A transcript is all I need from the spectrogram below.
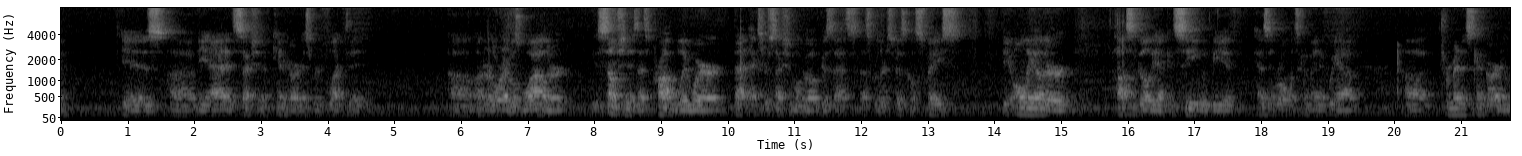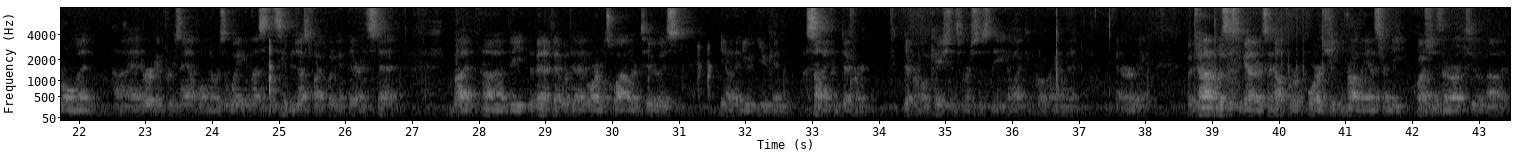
is uh, the added section of kindergarten is reflected um, under Laura Ingalls Wilder. The assumption is that's probably where that extra section will go, because that's, that's where there's physical space. The only other possibility I could see would be if, as enrollments come in, if we have uh, tremendous kindergarten enrollment uh, at Irving, for example, and there was a waiting list that seemed to justify putting it there instead. But uh, the, the benefit with it at Laura Ingalls Wilder too is, you know, then you, you can assign from different, different locations versus the elective program at, at Irving. But John puts this together, it's a helpful report, she can probably answer any questions there are too about it.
